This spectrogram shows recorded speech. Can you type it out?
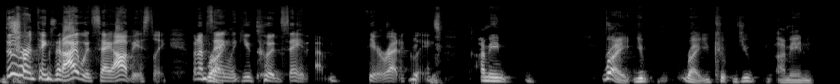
Those aren't things that I would say, obviously, but I'm Right. saying like you could say them theoretically. I mean, right. You right. You could. You. I mean,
